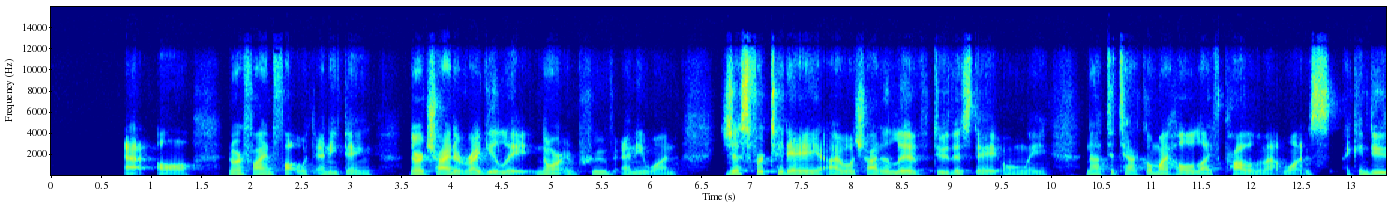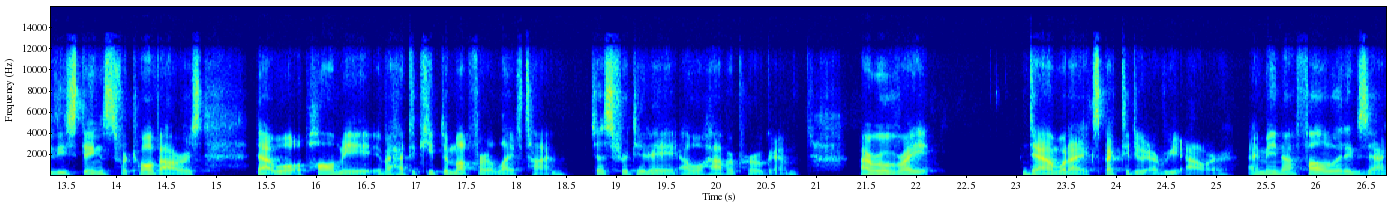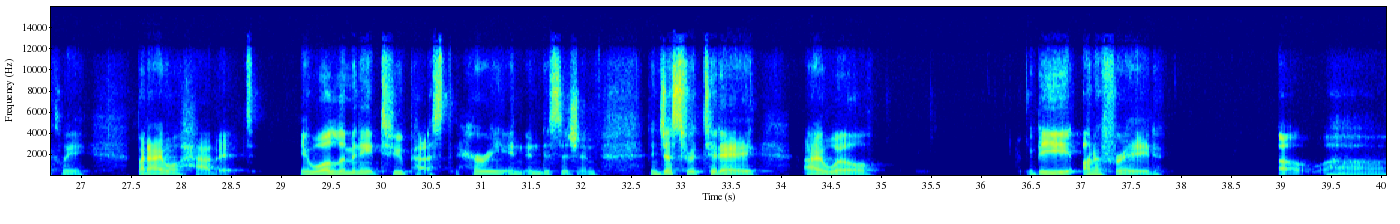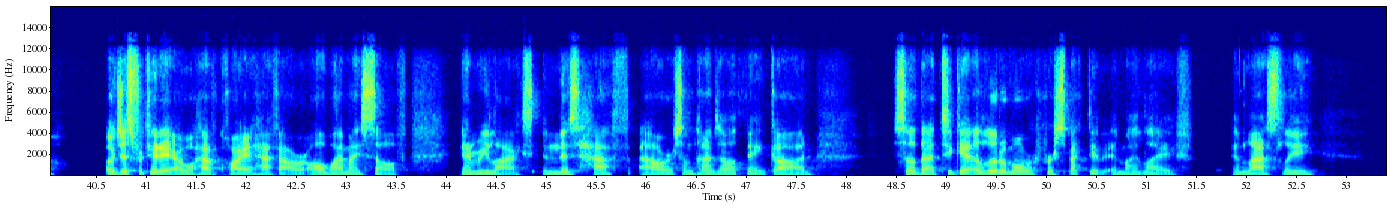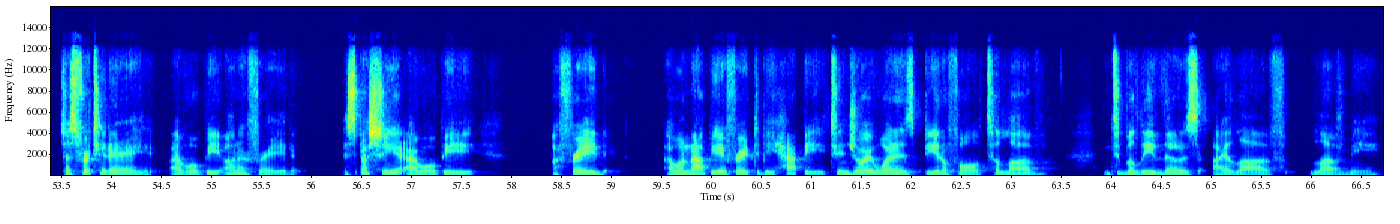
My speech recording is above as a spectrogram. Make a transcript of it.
at all, nor find fault with anything, nor try to regulate nor improve anyone. Just for today, I will try to live through this day only, not to tackle my whole life problem at once. I can do these things for 12 hours that will appall me if I had to keep them up for a lifetime. Just for today, I will have a program. I will write down what I expect to do every hour. I may not follow it exactly, but I will have it. It will eliminate two pests hurry and indecision. And just for today, I will be unafraid. Oh, uh, oh, just for today, I will have quiet half hour all by myself and relax. In this half hour, sometimes I'll thank God so that to get a little more perspective in my life. And lastly, just for today, I will be unafraid, especially I will be afraid I will not be afraid to be happy, to enjoy what is beautiful, to love, and to believe those I love love me.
